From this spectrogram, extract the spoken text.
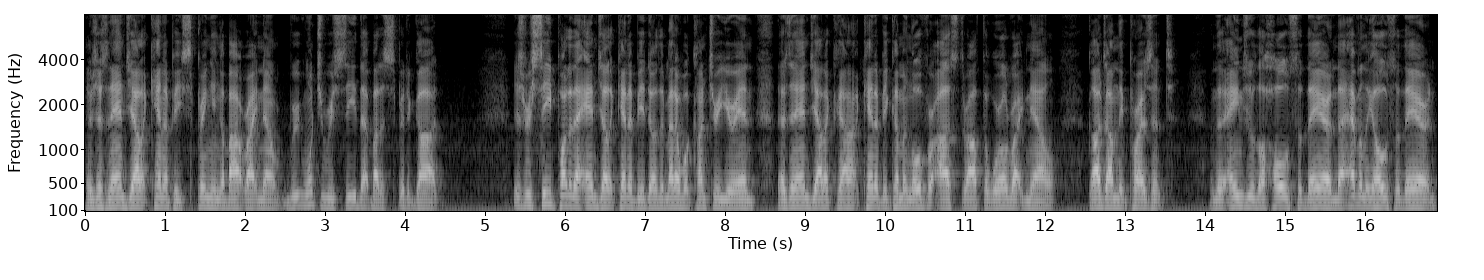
There's just an angelic canopy springing about right now. Won't you to receive that by the Spirit of God? Just receive part of that angelic canopy. It doesn't matter what country you're in. There's an angelic canopy coming over us throughout the world right now. God's omnipresent and the angel of the hosts are there and the heavenly hosts are there and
